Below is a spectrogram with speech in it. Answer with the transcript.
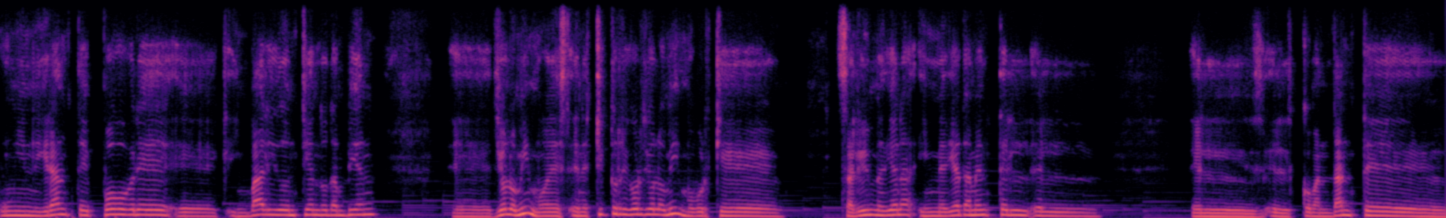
inmigrante pobre, eh, inválido, entiendo también, eh, dio lo mismo, es, en estricto rigor dio lo mismo, porque salió inmediatamente el, el comandante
